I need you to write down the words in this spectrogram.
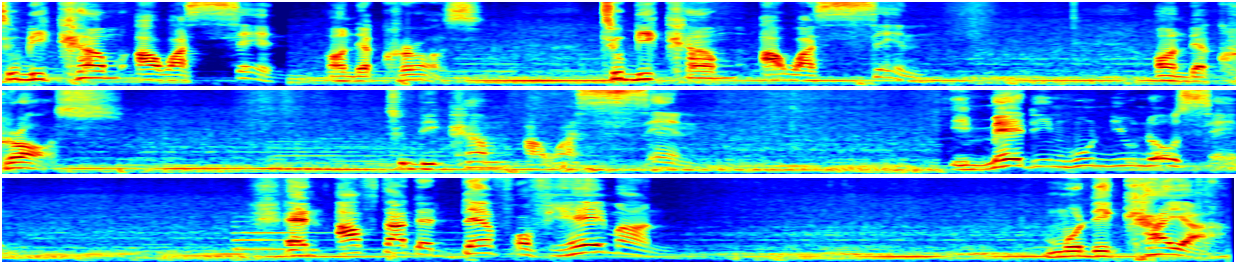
To become our sin on the cross. To become our sin on the cross. To become our sin. He made him who knew no sin. And after the death of Haman, Mordecai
